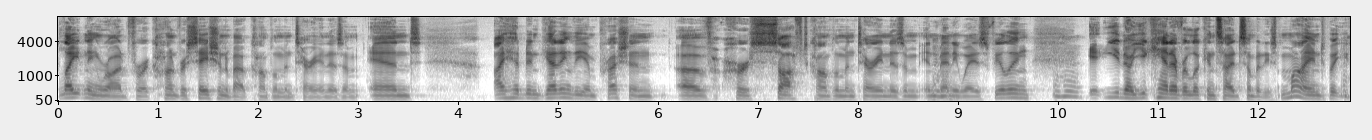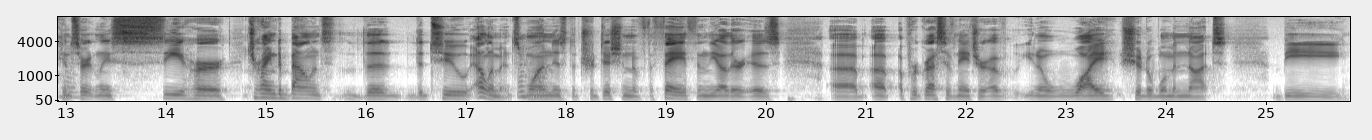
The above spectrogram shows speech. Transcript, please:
lightning rod for a conversation about complementarianism. And I had been getting the impression of her soft complementarianism in mm-hmm. many ways, feeling, mm-hmm. it, you know, you can't ever look inside somebody's mind, but you can mm-hmm. certainly see her trying to balance the the two elements. Mm-hmm. One is the tradition of the faith, and the other is uh, a, a progressive nature of, you know, why should a woman not be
